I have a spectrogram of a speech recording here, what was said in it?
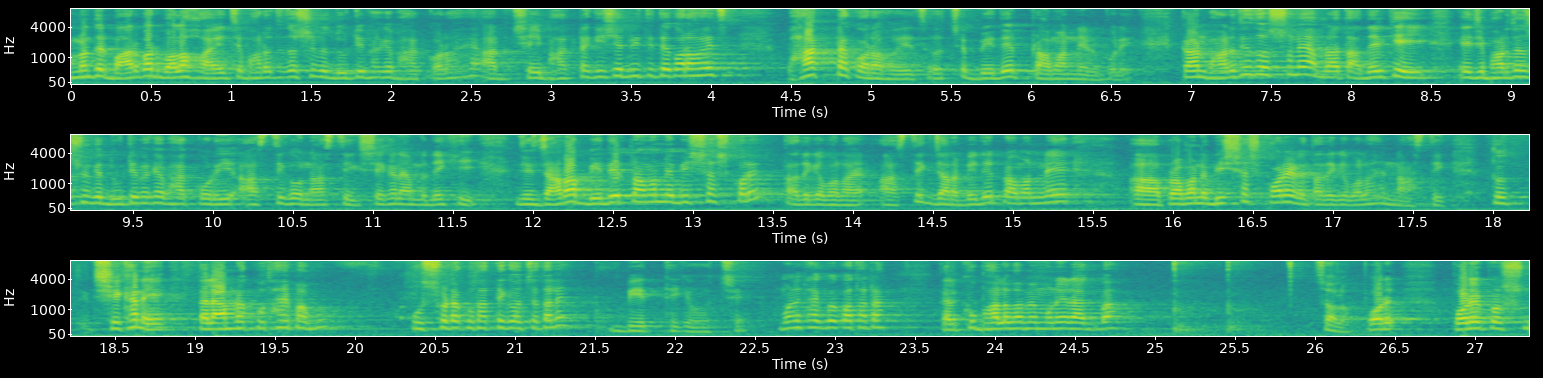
আমাদের বারবার বলা হয় যে ভারতীয় দর্শনকে দুটি ভাগে ভাগ করা হয়, আর সেই ভাগটা কিসের ভিত্তিতে করা হয়েছে? ভাগটা করা হয়েছে হচ্ছে বেদের প্রামাণ্যের উপরে। কারণ ভারতীয় দর্শনে আমরা তাদেরকেই এই যে ভারতীয় দর্শনকে দুটি ভাগে ভাগ করি, আস্তিক ও নাস্তিক, সেখানে আমরা দেখি যে যারা বেদের প্রামাণ্যে বিশ্বাস করে, তাদেরকে বলা হয় আস্তিক, যারা বেদের প্রামাণ্যে প্রামাণ্যে বিশ্বাস করে না, তাদেরকে বলা হয় নাস্তিক। তো সেখানে তাহলে আমরা কোথায় পাবো? উৎসটা কোথা থেকে হচ্ছে তাহলে? বেদ থেকে হচ্ছে। মনে থাকবে কথাটা? তাহলে খুব ভালোভাবে মনে রাখবা। চলো, পরে, পরের প্রশ্ন।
